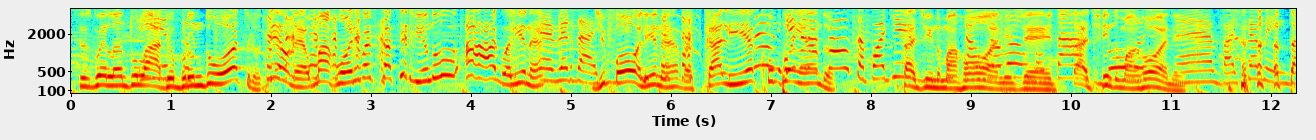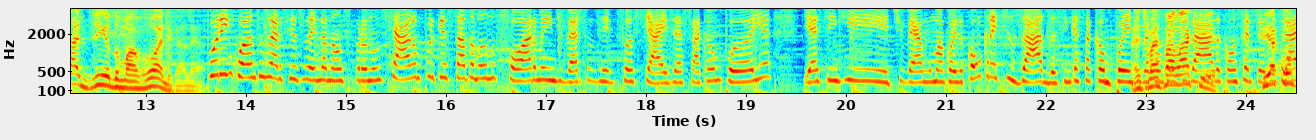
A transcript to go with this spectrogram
se esgoelando do lado e o Isso. Bruno do outro. Deu, né? O Marrone vai ficar servindo a água ali, né? É verdade. De boa ali, né? Vai ficar ali acompanhando. Falta, pode. Tadinho do um Marrone, gente. Tadinho do boas, Marrone. É, basicamente. Tadinho do Marrone, galera. Por enquanto, os artistas ainda não se pronunciaram, porque está tomando forma em diversas redes sociais essa campanha. E assim que tiver alguma coisa concretizada, assim que essa campanha tiver concretizada, aqui. com certeza Se acontecer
